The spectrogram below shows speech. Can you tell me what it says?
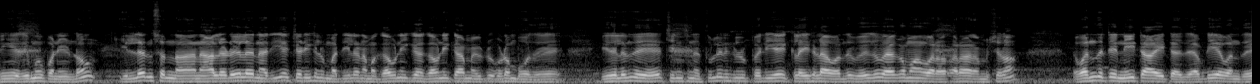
நீங்கள் ரிமூவ் பண்ணிடணும். இல்லைன்னு சொன்னால் நாளடைவில் நிறைய செடிகள் மத்தியில் நம்ம கவனிக்க கவனிக்காமல் விட்டு விடும்போது இதுலேருந்து சின்ன சின்ன துளிர்கள் பெரிய கிளைகளாக வந்து வெகு வேகமாக வர வர ஆரம்பிச்சிடும் வந்துட்டு நீட்டாக ஆகிட்டது அப்படியே வந்து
